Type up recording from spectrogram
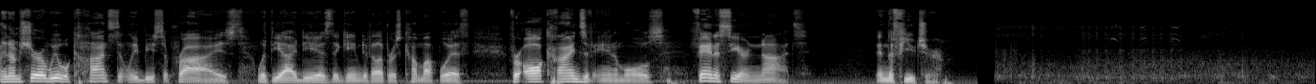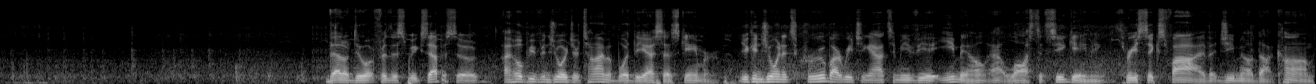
and I'm sure we will constantly be surprised with the ideas that game developers come up with for all kinds of animals, fantasy or not, in the future. That'll do it for this week's episode. I hope you've enjoyed your time aboard the SS Gamer. You can join its crew by reaching out to me via email at lostAtSeaGaming365 at gmail.com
